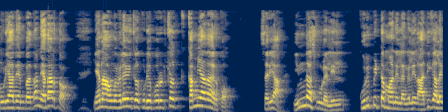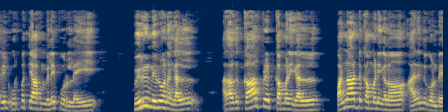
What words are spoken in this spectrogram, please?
முடியாது என்பதுதான் யதார்த்தம். ஏன்னா அவங்க விளைவிக்கக்கூடிய பொருட்கள் கம்மியாக தான் இருக்கும். சரியா? இந்த சூழலில் குறிப்பிட்ட மாநிலங்களில் அதிக அளவில் உற்பத்தியாகும் விளைபொருளை பெரு நிறுவனங்கள் அதாவது கார்ப்பரேட் கம்பெனிகள் பன்னாட்டு கம்பெனிகளும் அறிந்து கொண்டு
